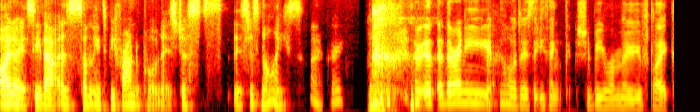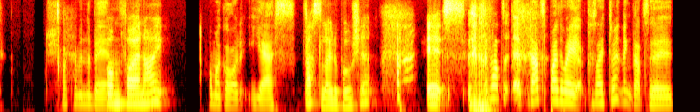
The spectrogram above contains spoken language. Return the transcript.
i don't see that as something to be frowned upon it's just it's just nice I agree are, are there any holidays that you think should be removed? Like chuck them in the bin. Bonfire night. Oh my god yes. That's a load of bullshit. It's that's uh, that's by the way because I don't think that's a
